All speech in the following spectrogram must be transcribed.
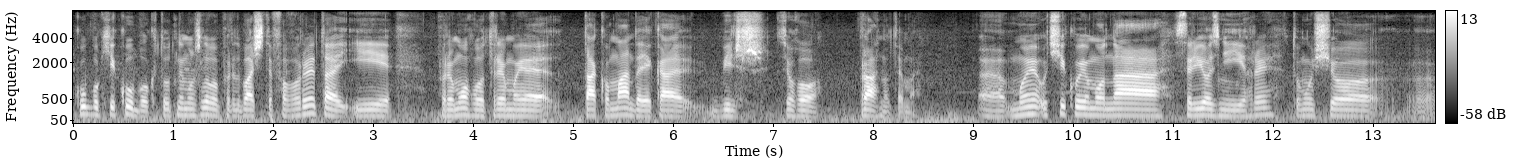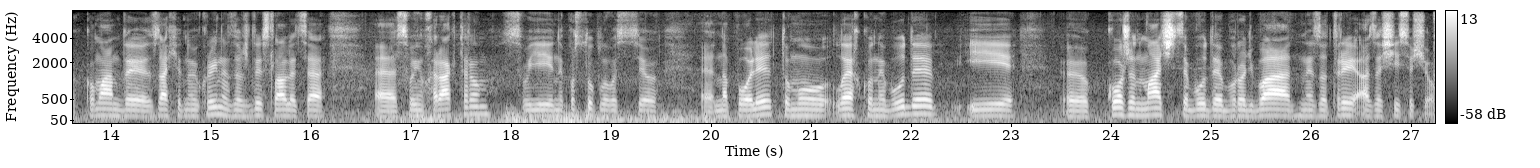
кубок є кубок. Тут неможливо передбачити фаворита, і перемогу отримує та команда, яка більш цього прагнутиме. Е, Ми очікуємо на серйозні ігри, тому що е, команди Західної України завжди славляться е, своїм характером, своєю непоступливістю е, на полі, тому легко не буде. І кожен матч це буде боротьба не за три, а за шість очок.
